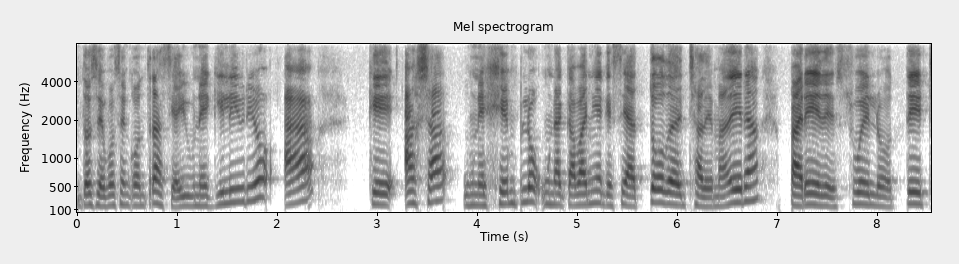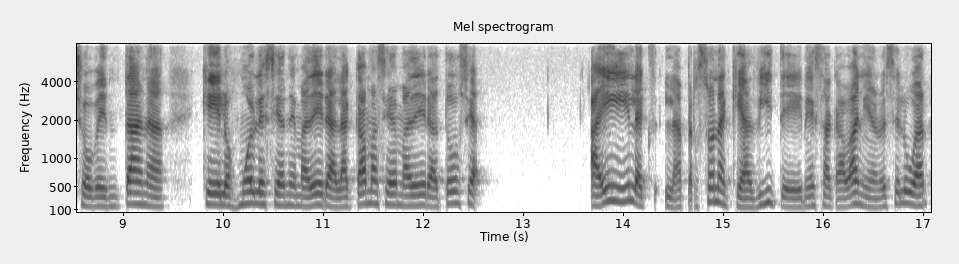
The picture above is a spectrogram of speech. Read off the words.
Entonces vos encontrás si hay un equilibrio a que haya un ejemplo, una cabaña que sea toda hecha de madera, paredes, suelo, techo, ventana, que los muebles sean de madera, la cama sea de madera, todo sea ahí la, persona que habite en esa cabaña, en ese lugar,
